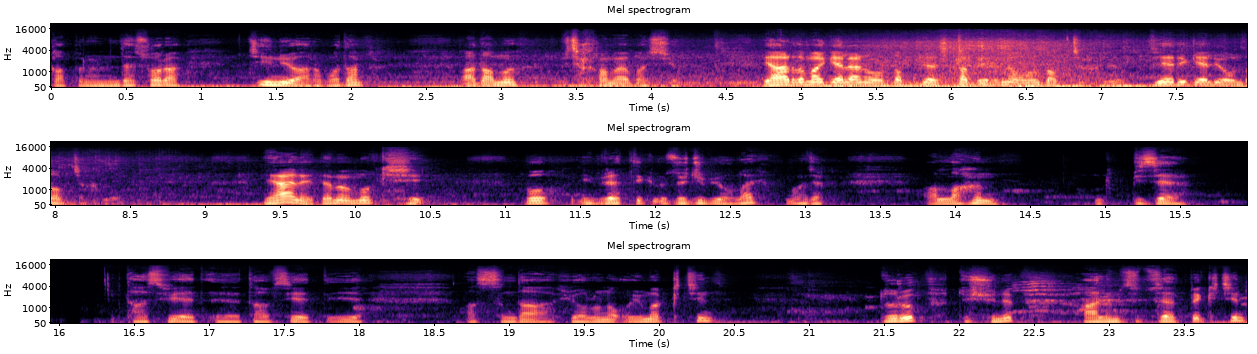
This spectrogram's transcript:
kapının önünde. Sonra iniyor arabadan. Adamı bıçaklamaya başlıyor. Yardıma gelen orada başka birini onu da bıçaklıyor. Diğeri geliyor onu da bıçaklıyor. Yani demem o ki bu ibretlik üzücü bir olay. Ancak Allah'ın bize tavsiye, et- e, tavsiye ettiği aslında yoluna uymak için durup düşünüp halimizi düzeltmek için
